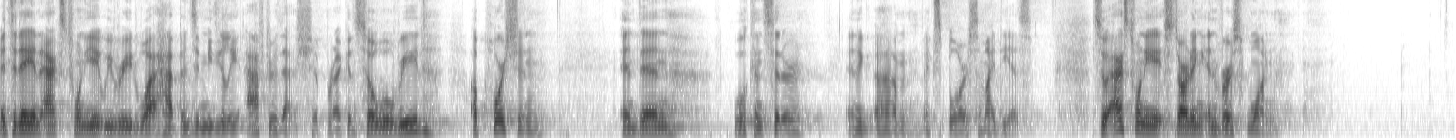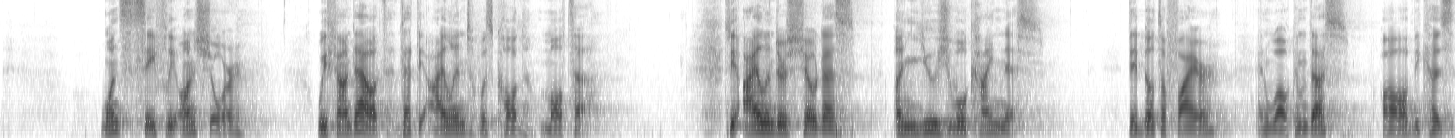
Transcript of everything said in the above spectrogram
And today in Acts 28, we read what happens immediately after that shipwreck. And so we'll read a portion and then we'll consider and um, explore some ideas. So, Acts 28, starting in verse 1. Once safely on shore, we found out that the island was called Malta. The islanders showed us unusual kindness. They built a fire and welcomed us all because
